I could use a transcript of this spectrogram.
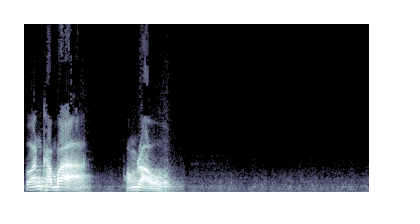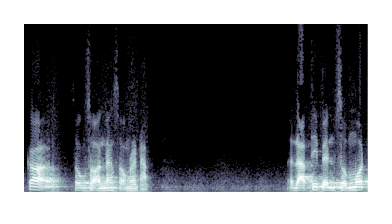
เพราะฉะนั้นคำว่าของเรา ก็ทรงสอนทั้งสองระดับ ระดับที่เป็นสมมติ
